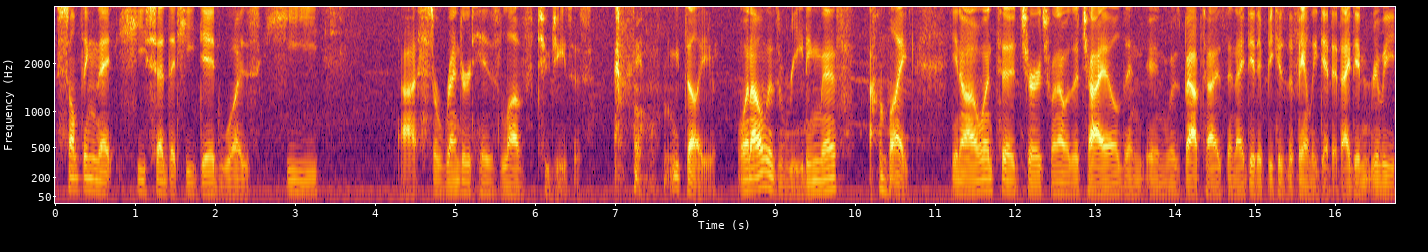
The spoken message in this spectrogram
something that he said that he did was he uh, surrendered his love to Jesus. Let me tell you, when I was reading this, I'm like, you know, I went to church when I was a child and, and was baptized, and I did it because the family did it. I didn't really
